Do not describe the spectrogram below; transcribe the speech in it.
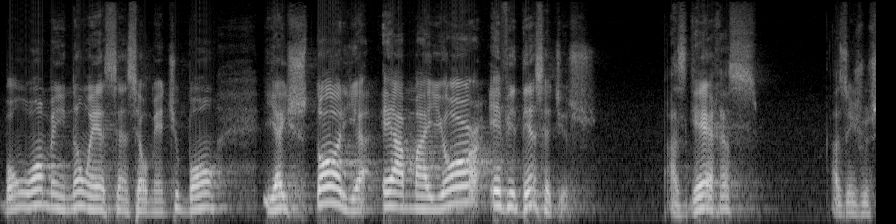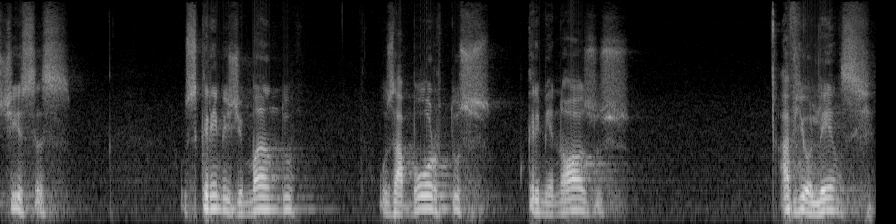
Bom, o homem não é essencialmente bom e a história é a maior evidência disso. As guerras, as injustiças, os crimes de mando, os abortos criminosos, a violência,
